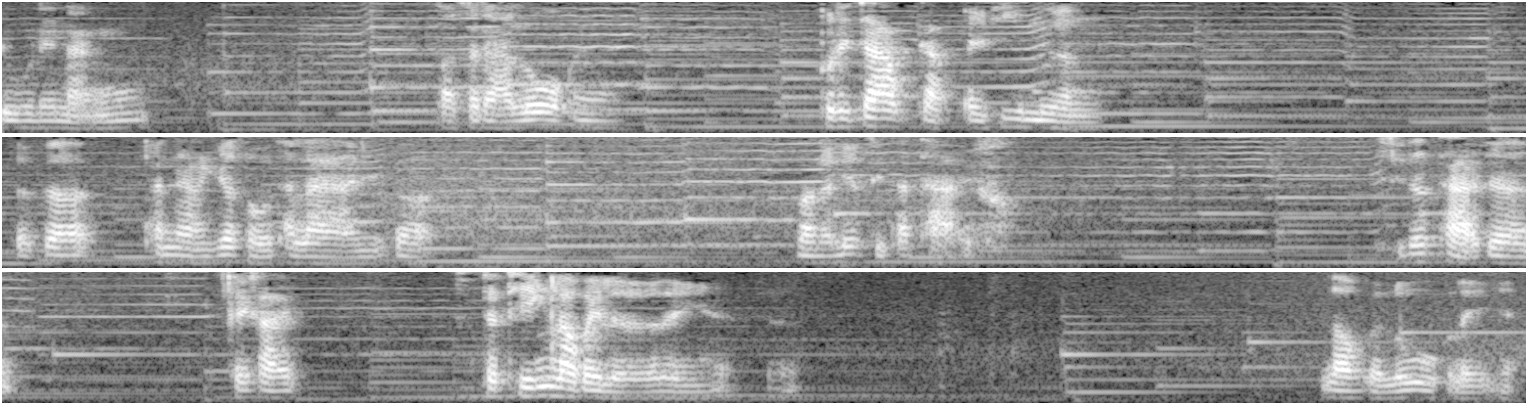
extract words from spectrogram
ดูในหนังศาสดาโลกนะพระพุทธเจ้ากลับไปที่เมือง แล้วก็พนางยโสธรานี่ก็ตอนนั้นเรียกสิทธัตถะอยู่สิทธัตถะจะคล้ายๆ จะทิ้งเราไปเลยอะไรเงี้ยเรากับลูกอะไรเงี้ย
